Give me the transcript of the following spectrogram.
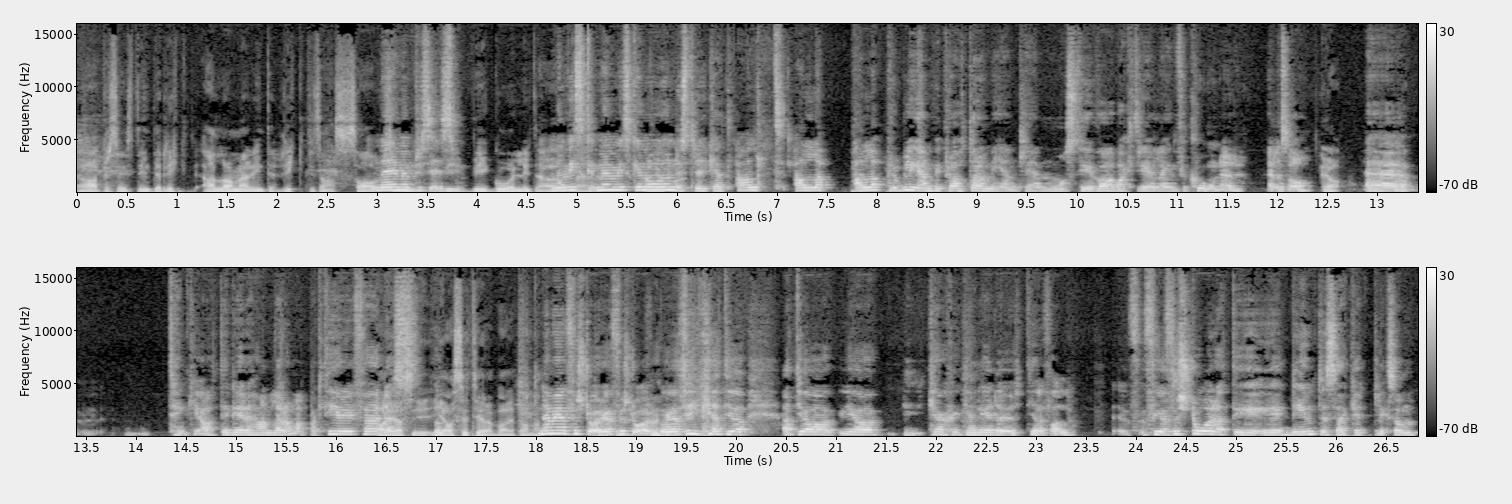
ja, precis. Det är inte riktigt, alla de här är inte riktigt samma sak. Nej, men vi, precis. Vi, vi går lite över. Men vi ska, men vi ska nog understryka att allt, alla, alla problem vi pratar om egentligen måste ju vara bakteriella infektioner. Eller så. Ja, Eh, tänker jag. Att det är det det handlar om. Att bakterier ja färdas... jag, jag citerar bara ett annat. Nej men jag förstår, jag förstår. Och jag tänker att jag, att jag, jag kanske kan reda ut i alla fall. För jag förstår att det är, det är ju inte säkert liksom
